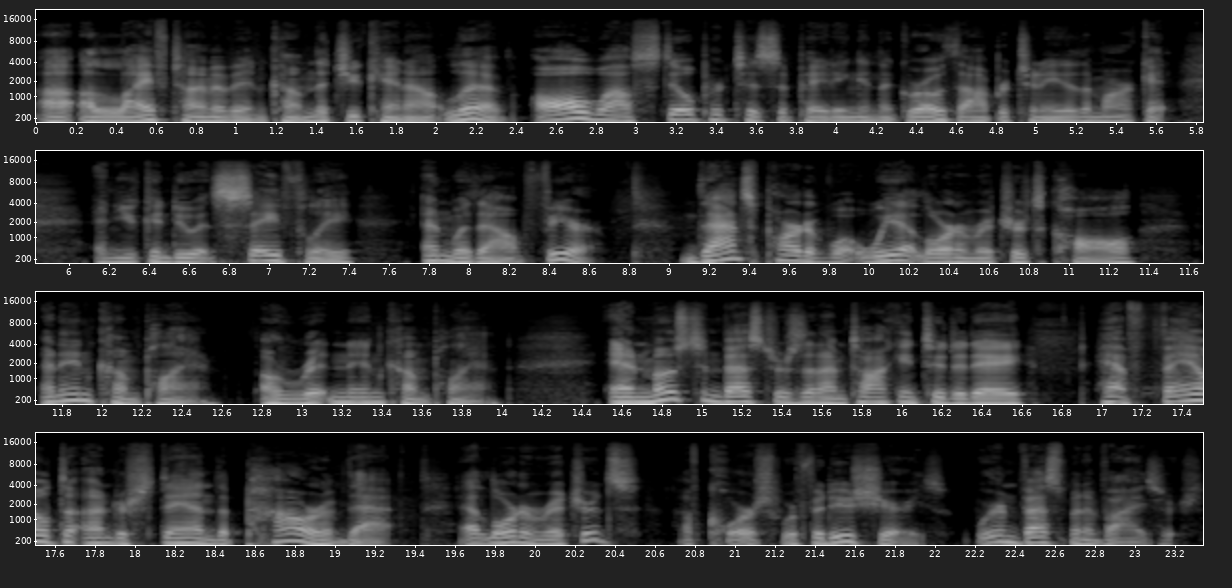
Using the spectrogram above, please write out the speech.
uh, a lifetime of income that you can outlive all while still participating in the growth opportunity of the market. And you can do it safely and without fear. That's part of what we at lord and richards call an income plan a written income plan. And most investors that i'm talking to today have failed to understand the power of that at lord and richards of course, we're fiduciaries, we're investment advisors.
